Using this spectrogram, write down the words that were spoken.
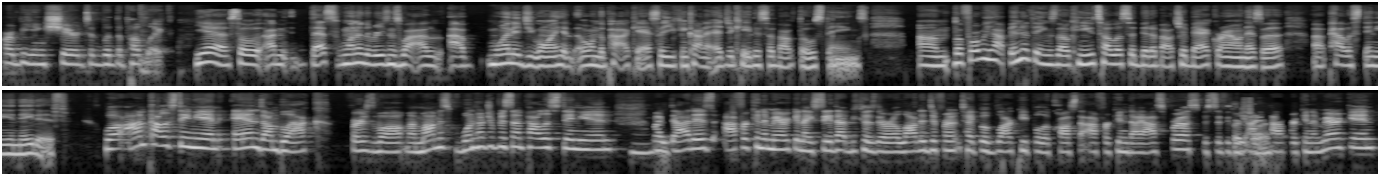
are being shared to with the public. Yeah. So I'm that's one of the reasons why I, I wanted you on on the podcast so you can kind of educate us about those things. Um, before we hop into things though, can you tell us a bit about your background as a, a Palestinian native? Well, I'm Palestinian and I'm black. First of all, my mom is 100% Palestinian. My dad is African American. I say that because there are a lot of different type of black people across the African diaspora. Specifically, sure. I'm African American.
